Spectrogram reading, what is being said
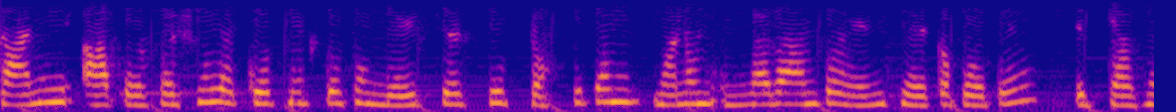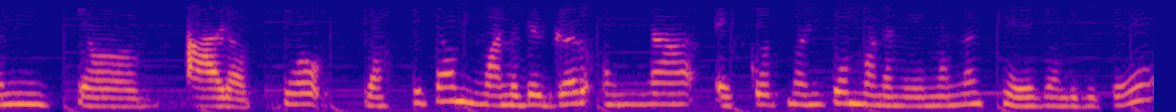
కానీ ఆ ప్రొఫెషనల్ ఎక్విప్మెంట్ కోసం వెయిట్ చేస్తూ ప్రస్తుతం మనం ఉన్న దాంతో ఏం చేయకపోతే ఇట్ డజంట్ యాడప్ సో ప్రస్తుతం మన దగ్గర ఉన్న ఎక్విప్మెంట్తో మనం ఏమన్నా చేయగలిగితే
